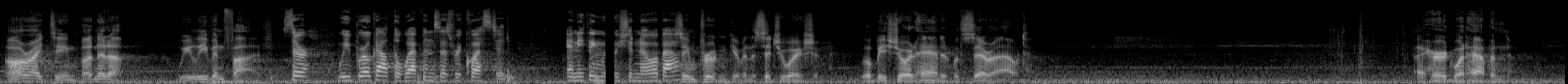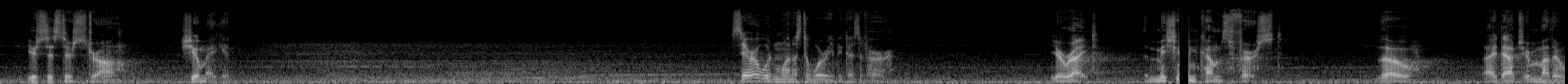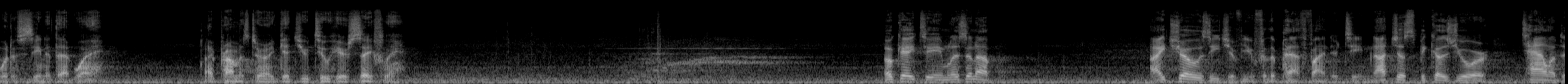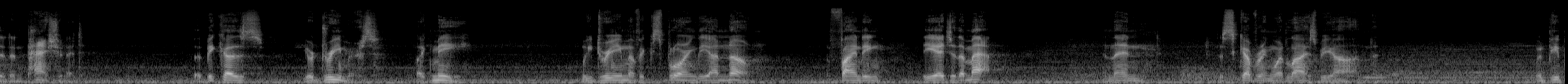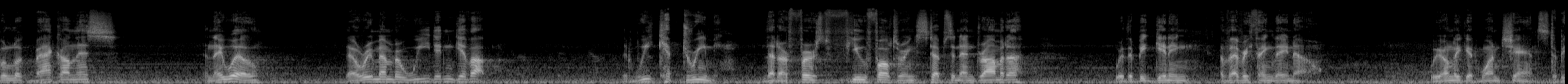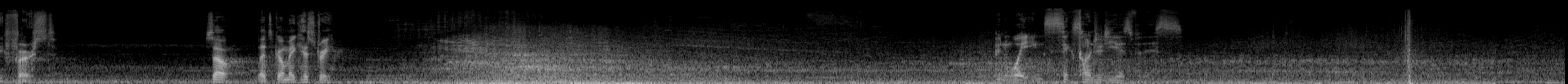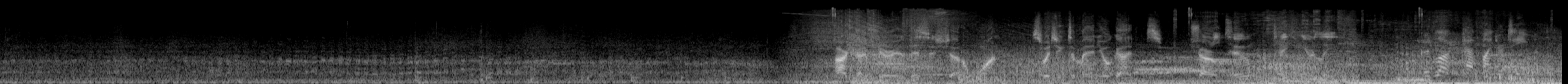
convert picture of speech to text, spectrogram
All right, team, button it up. We leave in five. Sir, we broke out the weapons as requested. Anything we should know about? Seemed prudent given the situation. We'll be short-handed with Sara out. I heard what happened. Your sister's strong. She'll make it. Sara wouldn't want us to worry because of her. You're right. The mission comes first. Though, I doubt your mother would have seen it that way. I promised her I'd get you two here safely. Okay, team, listen up. I chose each of you for the Pathfinder team, not just because you're talented and passionate, but because you're dreamers, like me. We dream of exploring the unknown, of finding the edge of the map, and then discovering what lies beyond. When people look back on this, and they will, they'll remember we didn't give up. That we kept dreaming, that our first few faltering steps in Andromeda were the beginning of everything they know. We only get one chance to be first. So, let's go make history. Waiting 600 years for this. Archive carrier, this is Shuttle 1. Switching to manual guidance. Shuttle 2, taking your lead. Good luck, Pathfinder team.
